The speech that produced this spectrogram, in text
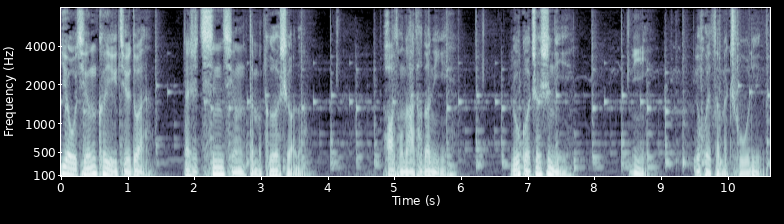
友情可以决断，但是亲情怎么割舍呢？话筒那头的你，如果这是你，你又会怎么处理呢？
